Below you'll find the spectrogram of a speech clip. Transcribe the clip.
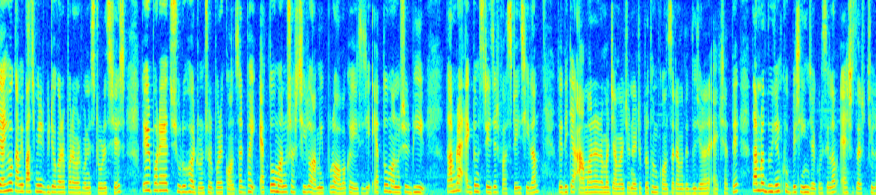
যাই হোক, আমি পাঁচ মিনিট ভিডিও করার পর আমার ফোনের স্টোরেজ শেষ। তো এরপরে শুরু হয় ড্রোন শোর পরে কনসার্ট ভাই, এত মানুষ আসছিল, আমি পুরো অবাক হয়ে গেছি যে, এত মানুষের ভিড়। তো আমরা একদম স্টেজের ফার্স্টেই ছিলাম। তো এদিকে আমার আর আমার জামার জন্য এটা প্রথম কনসার্ট আমাদের দুজনের একসাথে। তো আমরা দুজন খুব বেশি এনজয় করছিলাম। অ্যাশ ছিল।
